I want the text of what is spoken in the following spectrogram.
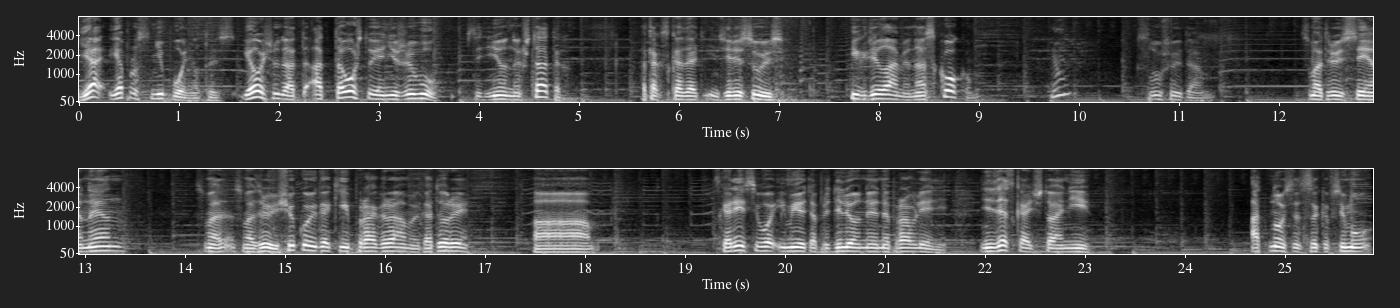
я, я просто не понял. То есть, я, в общем от, от того, что я не живу в Соединенных Штатах, а, так сказать, интересуюсь их делами наскоком, ну, слушаю там, смотрю CNN, смотрю еще кое-какие программы, которые, а, скорее всего, имеют определенное направление. Нельзя сказать, что они относятся ко всему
